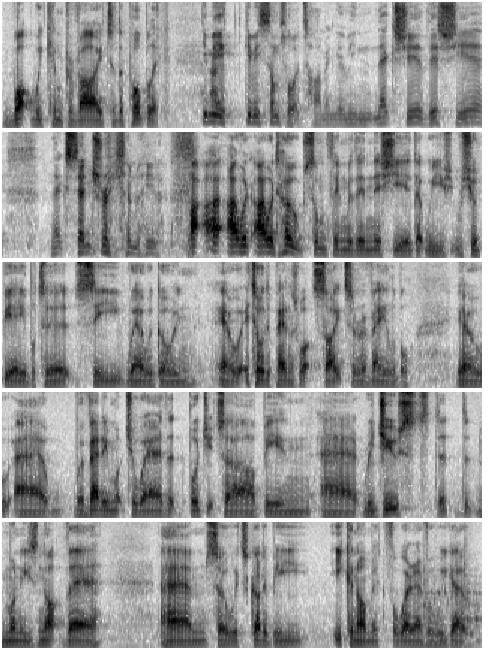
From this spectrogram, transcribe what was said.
what we can provide to the public. Give me, give me some sort of timing. I mean, next year, this year, next century. I, mean, you know. I, I would, I would hope something within this year that we, we should be able to see where we're going. You know, it all depends what sites are available. You know, uh, we're very much aware that budgets are being uh, reduced, that, that the money's not there. Um, so it's got to be economic for wherever we go.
